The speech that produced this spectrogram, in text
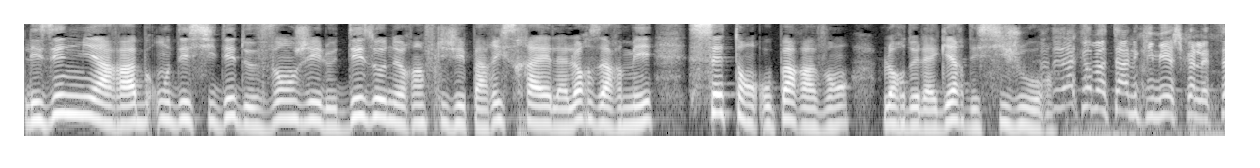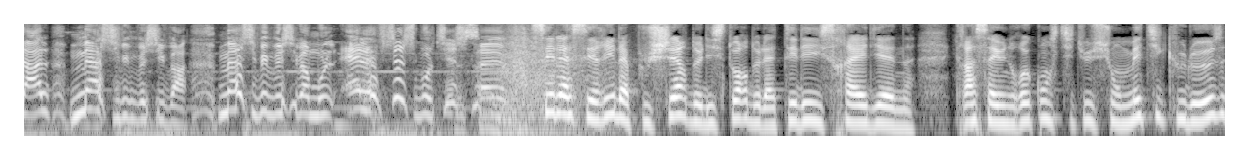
les ennemis arabes ont décidé de venger le déshonneur infligé par Israël à leurs armées sept ans auparavant, lors de la guerre des six jours. C'est la série la plus chère de l'histoire de la télé israélienne. Grâce à une reconstitution méticuleuse,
